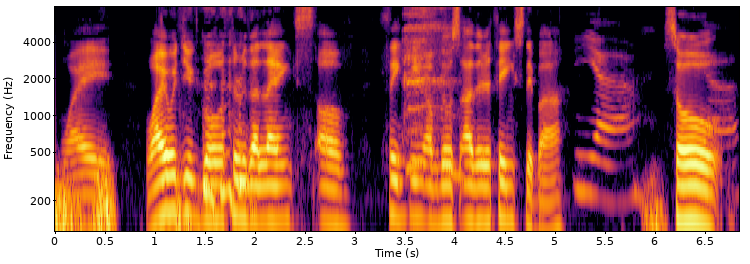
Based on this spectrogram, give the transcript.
why why would you go through the lengths of thinking of those other things, diba? Yeah. So, Yeah.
